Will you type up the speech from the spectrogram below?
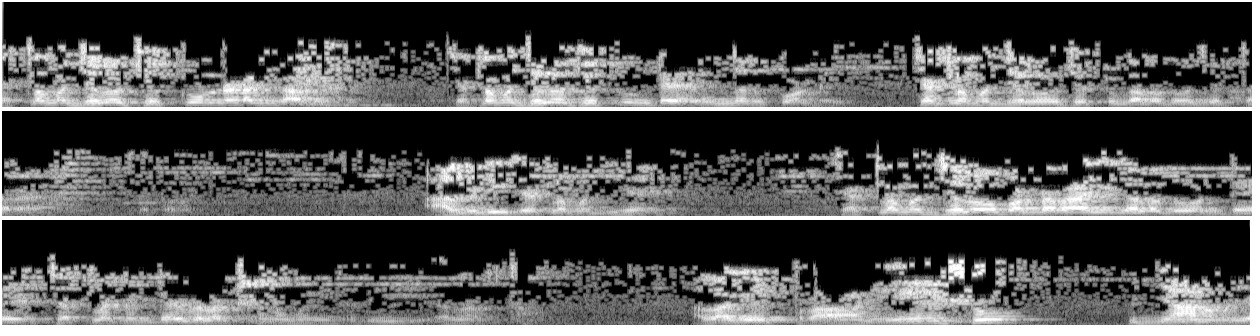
చెట్ల మధ్యలో చెట్టు ఉండడం కాదు. చెట్ల మధ్యలో చెట్టు ఉంటే ఉందనుకోండి చెట్ల మధ్యలో చెట్టు గలదు అని చెప్తారా? చెప్పరు. ఆల్రెడీ చెట్ల మధ్య. చెట్ల మధ్యలో బండరాయి గలదు అంటే చెట్ల కంటే విలక్షణమైనది అని అర్థం. అలాగే ప్రాణేషు విజ్ఞానమయ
